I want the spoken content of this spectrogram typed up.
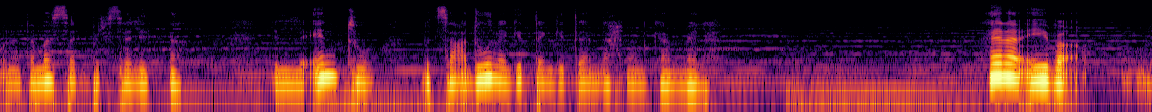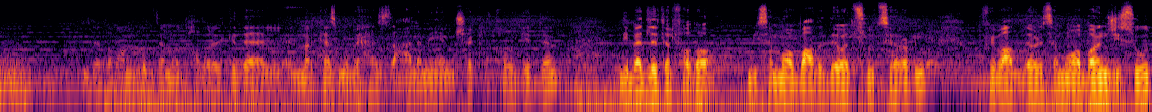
ونتمسك برسالتنا. اللي أنتوا بتساعدونا جدا جدا إن إحنا نكملها. هنا إيه بقى؟ ده طبعا زي ما قلت لحضرتك كده المركز مجهز عالميا بشكل قوي جدا. دي بدلة الفضاء بيسموها بعض الدول suit therapy وفي بعض الدول يسموها bungee suit.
